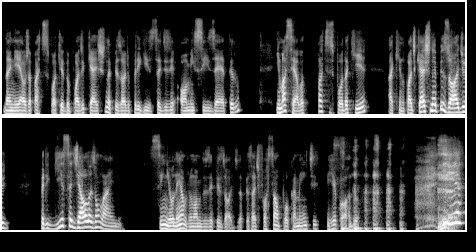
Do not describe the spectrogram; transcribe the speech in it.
Daniel já participou aqui do podcast no episódio Preguiça de Homem Cis Hétero. E Marcela participou daqui, aqui no podcast, no episódio Preguiça de aulas online. Sim, eu lembro o nome dos episódios, apesar de forçar um pouco a mente, me recordo. e,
